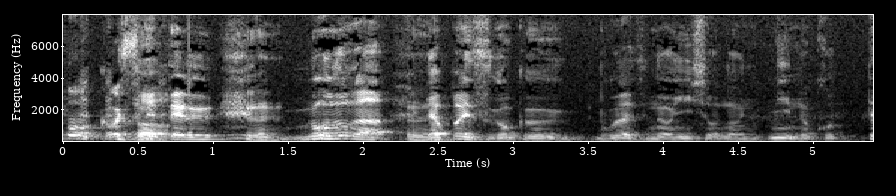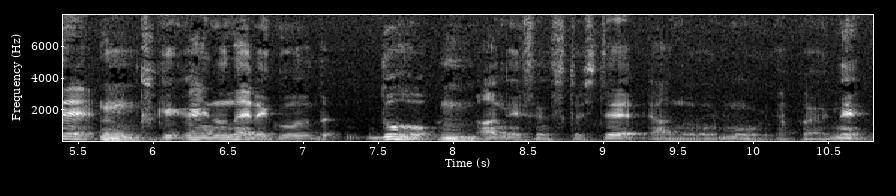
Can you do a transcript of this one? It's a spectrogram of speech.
方向に出てるものがうん。やっぱりすごく僕たちの印象のに残って、うん。かけがえのないレコードを、うん。あのエッセンスとしてあのもうやっぱりね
